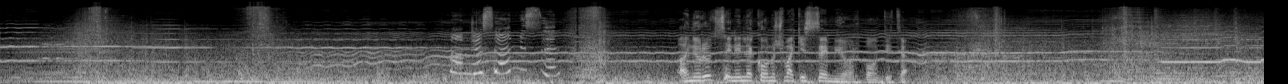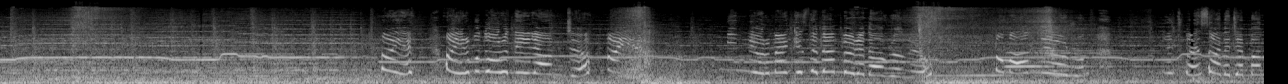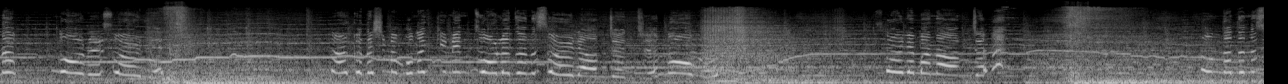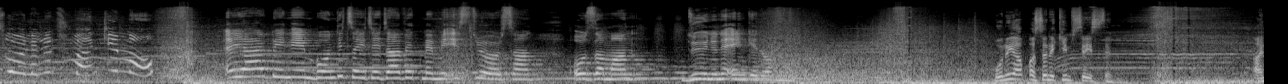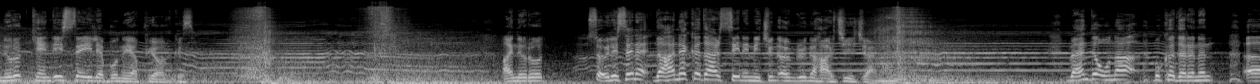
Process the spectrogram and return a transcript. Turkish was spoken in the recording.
Amca sen misin? Anirudh seninle konuşmak istemiyor Bondita. Hayır, hayır bu doğru değil amca. Hayır. Bilmiyorum herkes neden böyle davranıyor. Ama anlıyorum. Lütfen sadece bana doğruyu söyle. Arkadaşımın buna kimin zorladığını söyle amcacığım. Ne olur. Söyle bana amca. Onun adını söyle lütfen. Kim o? Eğer benim Bondita'yı tedavi etmemi istiyorsan o zaman düğününe engel olma. Bunu yapmasını kimse istemiyor. Anirudh kendi isteğiyle bunu yapıyor kızım. Anirudh, söylesene daha ne kadar senin için ömrünü harcayacak? Ben de ona bu kadarının e,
